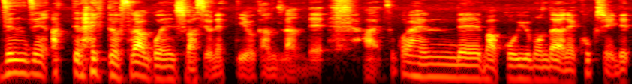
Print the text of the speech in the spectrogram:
全然合ってないと、それは誤嚥しますよねっていう感じなんで、はい。そこら辺で、まあ、こういう問題はね、国試にで、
